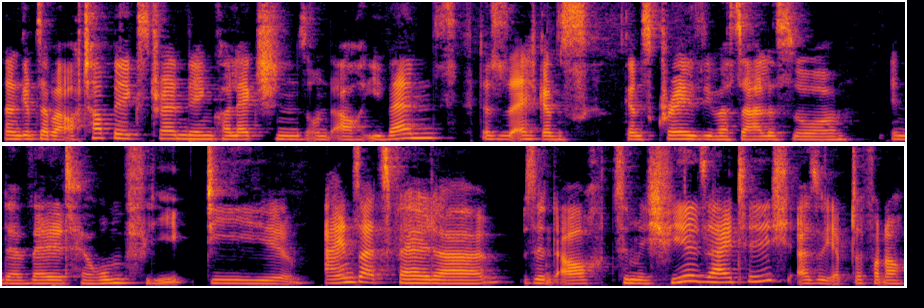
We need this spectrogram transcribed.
Dann gibt's aber auch Topics, Trending, Collections und auch Events. Das ist echt ganz, ganz crazy, was da alles so in der Welt herumfliegt. Die Einsatzfelder sind auch ziemlich vielseitig. Also ihr habt davon auch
